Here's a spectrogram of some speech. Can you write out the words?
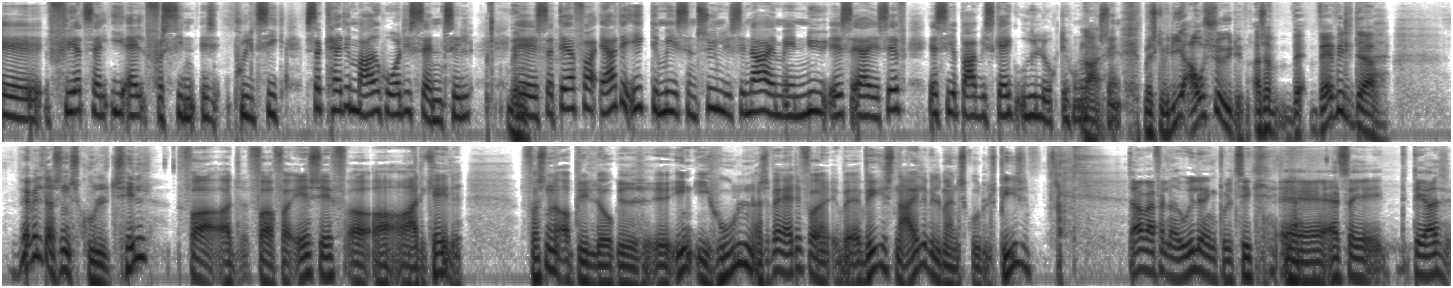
øh, flertal i alt for sin øh, politik, så kan det meget hurtigt sande til. Men... Æ, øh, så derfor er det ikke det mest sandsynlige scenarie med en ny SRSF. Jeg siger bare, at vi skal ikke udelukke det 100%. Nej. Men skal vi lige afsøge det? Altså, hvad, hvad vil der hvad vil der sådan skulle til for, at, for, for SF og, og, og radikale for sådan at blive lukket øh, ind i hulen? Altså, hvad er det for, hvilke snegle vil man skulle spise? Der er i hvert fald noget udlændingepolitik. Ja. Øh, altså, det er også,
